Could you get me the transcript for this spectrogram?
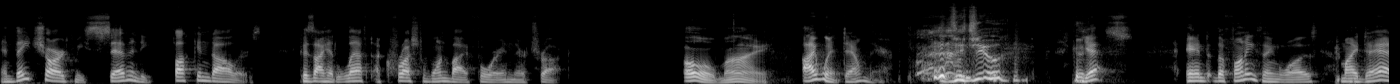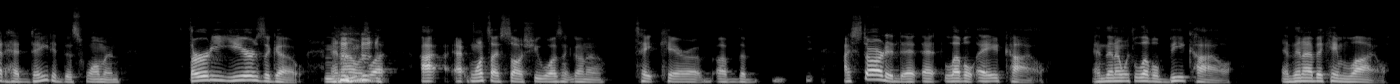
And they charged me 70 fucking dollars because I had left a crushed one by four in their truck. Oh my. I went down there. Did you? yes. And the funny thing was, my dad had dated this woman 30 years ago. And I was mm-hmm. like, I at once I saw she wasn't gonna take care of, of the I started at, at level A Kyle, and then I went to level B Kyle, and then I became Lyle.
